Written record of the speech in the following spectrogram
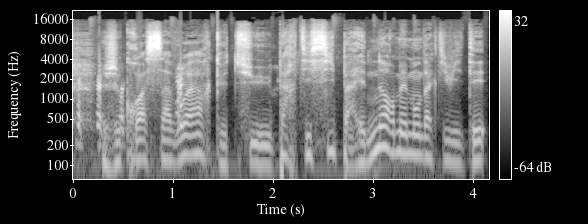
Je crois savoir que tu participes à énormément d'activités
